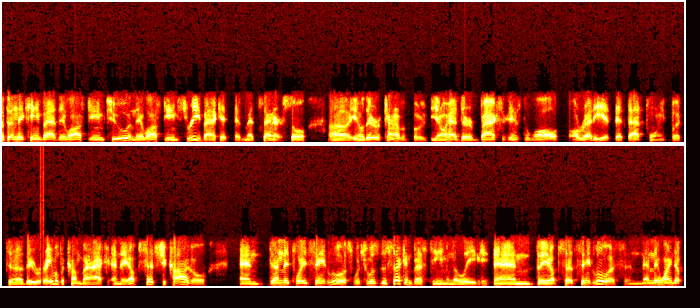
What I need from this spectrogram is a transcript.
But then they came back. They lost game two and they lost game three back at, at Met Center. So, uh, you know, they were kind of, you know, had their backs against the wall already at, at that point. But uh, they were able to come back and they upset Chicago. And then they played St. Louis, which was the second best team in the league. And they upset St. Louis. And then they wind up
